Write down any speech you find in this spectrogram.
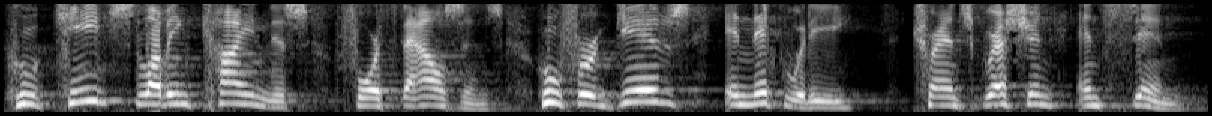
who keeps loving kindness for thousands, who forgives iniquity, transgression, and sin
